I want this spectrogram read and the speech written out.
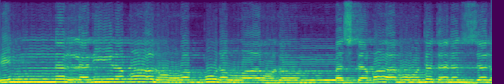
إن الذين قالوا ربنا الله ثم استقاموا تتنزل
